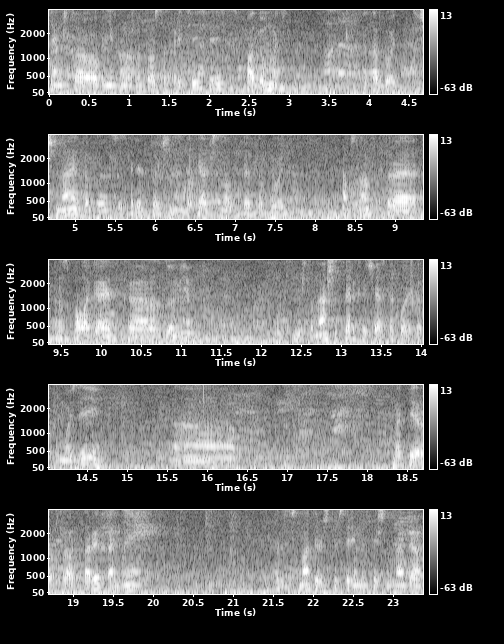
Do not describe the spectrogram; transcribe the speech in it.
Тем, что в них можно просто прийти, сесть, подумать. Это будет тишина, это будет сосредоточенная такая обстановка, это будет обстановка, которая располагает к раздумьям. Потому что в нашей церкви часто ходишь как в музее, а, во-первых, а во-вторых, они предусматривают, что ты все время стоишь на ногах.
